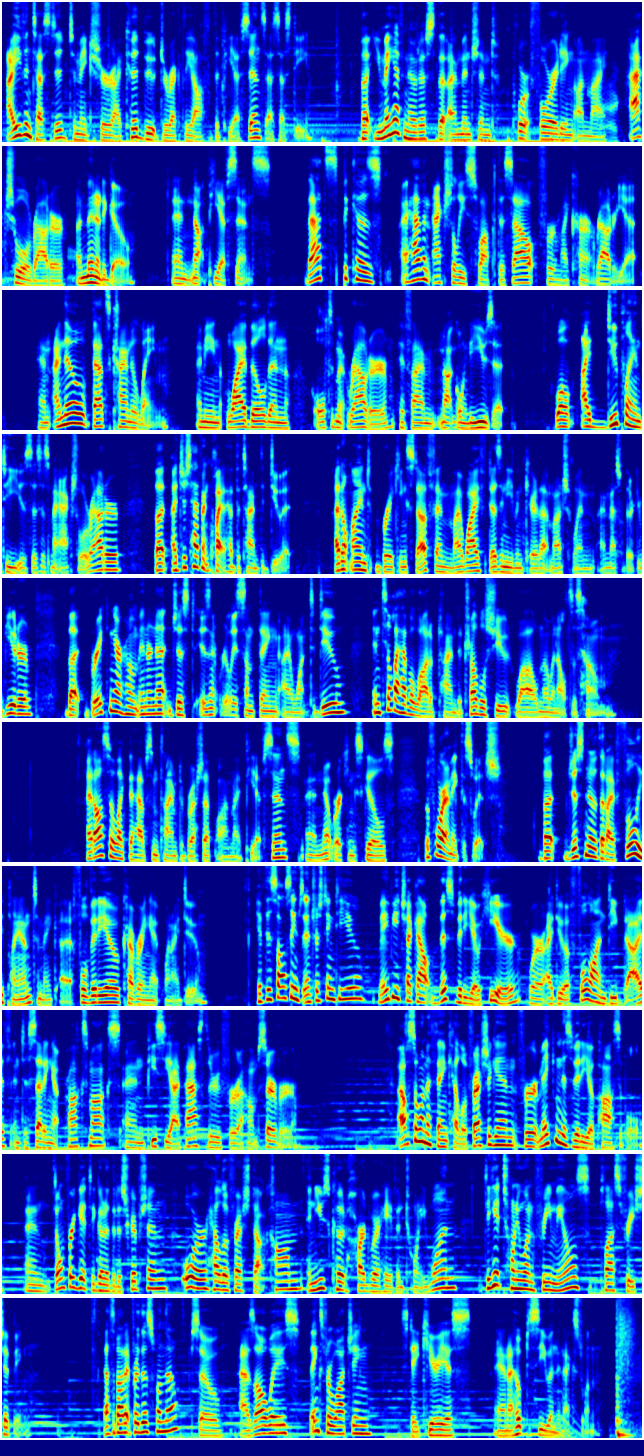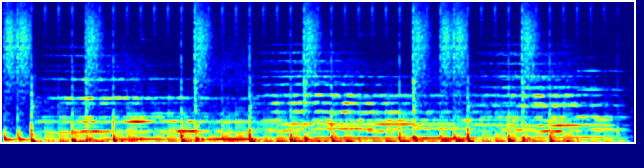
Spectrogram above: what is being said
I even tested to make sure I could boot directly off of the pfSense SSD. But you may have noticed that I mentioned port forwarding on my actual router a minute ago, and not pfSense. That's because I haven't actually swapped this out for my current router yet. And I know that's kind of lame. I mean, why build an ultimate router if I'm not going to use it? Well, I do plan to use this as my actual router, but I just haven't quite had the time to do it. I don't mind breaking stuff, and my wife doesn't even care that much when I mess with her computer, but breaking our home internet just isn't really something I want to do until I have a lot of time to troubleshoot while no one else is home. I'd also like to have some time to brush up on my pfSense and networking skills before I make the switch. But just know that I fully plan to make a full video covering it when I do. If this all seems interesting to you, maybe check out this video here, where I do a full-on deep dive into setting up Proxmox and PCI pass-through for a home server. I also want to thank HelloFresh again for making this video possible, and don't forget to go to the description or HelloFresh.com and use code HardwareHaven21 to get 21 free meals plus free shipping. That's about it for this one though, so as always, thanks for watching, stay curious, and I hope to see you in the next one.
